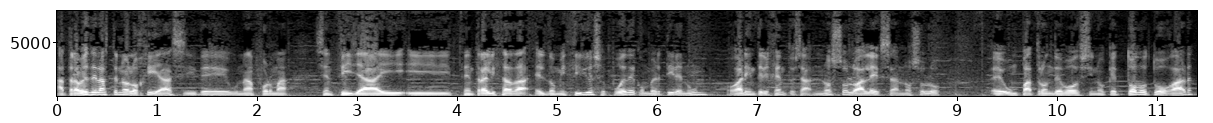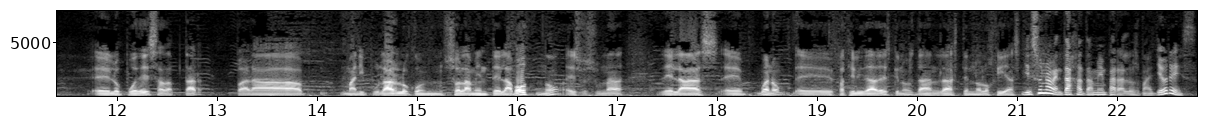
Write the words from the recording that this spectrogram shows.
A través de las tecnologías y de una forma sencilla y, centralizada, el domicilio se puede convertir en un hogar inteligente. O sea, no solo Alexa, no solo eh, un patrón de voz, sino que todo tu hogar eh, lo puedes adaptar para manipularlo con solamente la voz, ¿no? Eso es una de las, eh, bueno, eh, facilidades que nos dan las tecnologías. Y es una ventaja también para los mayores.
